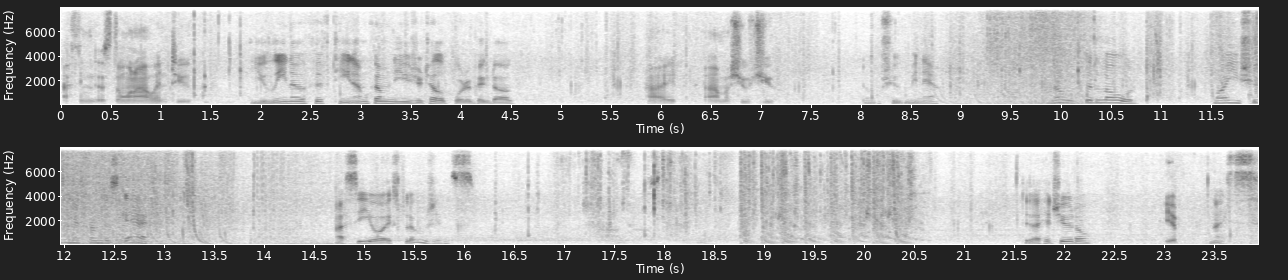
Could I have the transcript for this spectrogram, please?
I think that's the one I went to. Ulino 15. I'm coming to use your teleporter, big dog. Alright, I'ma shoot you. Don't shoot me now. No, good lord. Why are you shooting me from the sky? I see your explosions. Did I hit you at all? Yep. Nice.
